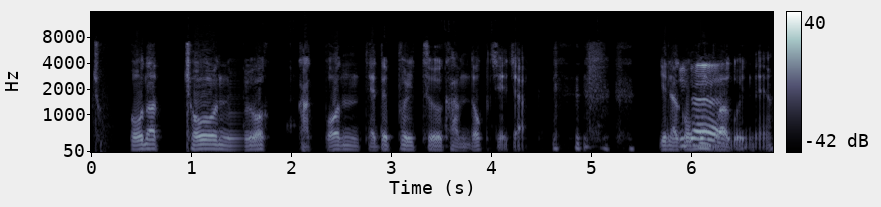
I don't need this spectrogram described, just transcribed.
존, 존 각본 데드풀2 감독 제작 이라고 그러니까- 홍보하고 있네요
